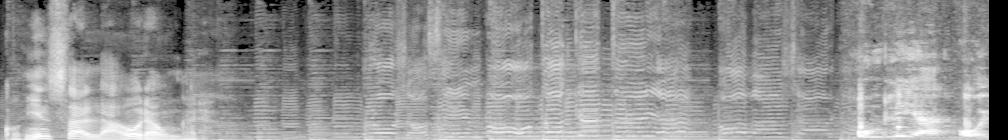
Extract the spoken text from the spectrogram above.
Comienza la hora húngara. Hungría hoy.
